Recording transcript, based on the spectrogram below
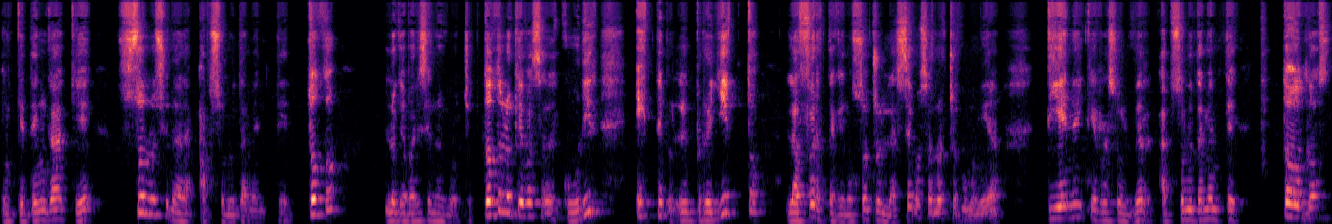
en que tenga que solucionar absolutamente todo lo que aparece en el workshop. Todo lo que vas a descubrir, este, el proyecto, la oferta que nosotros le hacemos a nuestra comunidad, tiene que resolver absolutamente todos,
